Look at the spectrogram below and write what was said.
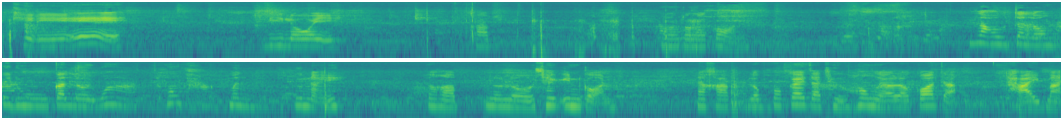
โอเค ดีเลยครับลงตรงนี้ก่อน เราจะลองไปดูกันเลยว่าห้องพักมันอยู่ไหนนะครับเรารอเช็คอินก่อนนะครับ แล้วพอใกล้จะถึงห้องแล้วเราก็จะถ่ายใหม่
